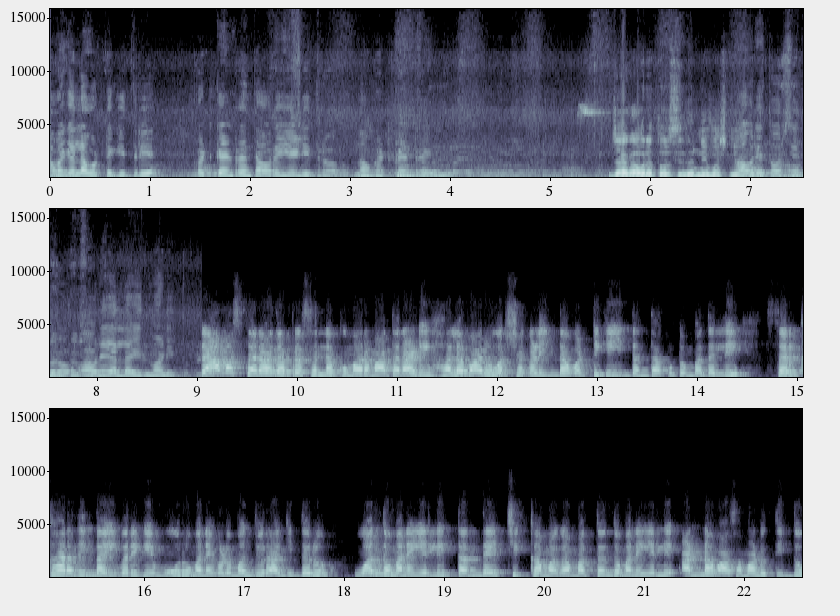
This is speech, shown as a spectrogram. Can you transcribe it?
ಅವಾಗೆಲ್ಲ ಒಟ್ಟಿಗಿದ್ರಿ ಕಟ್ಕೊಂಡ್ರಿ ಅಂತ ಅವರೇ ಹೇಳಿದ್ರು ನಾವು ಕಟ್ಕೊಂಡ್ರಿ. ಜಾಗ ಅವರೇ ತೋರಿಸಿದ್ರು ನಿಮ್ಮಷ್ಟು ಅವರೇ ತೋರಿಸಿದ್ರು ಅವರೇ ಎಲ್ಲ ಇದು ಮಾಡಿದ್ರು ಗ್ರಾಮಸ್ಥರಾದ ಪ್ರಸನ್ನ ಕುಮಾರ್ ಮಾತನಾಡಿ ಹಲವಾರು ವರ್ಷಗಳಿಂದ ಒಟ್ಟಿಗೆ ಇದ್ದಂತ ಕುಟುಂಬದಲ್ಲಿ ಸರ್ಕಾರದಿಂದ ಇವರಿಗೆ ಮೂರು ಮನೆಗಳು ಮಂಜೂರಾಗಿದ್ದರೂ ಒಂದು ಮನೆಯಲ್ಲಿ ತಂದೆ, ಚಿಕ್ಕ ಮಗ, ಮತ್ತೊಂದು ಮನೆಯಲ್ಲಿ ಅಣ್ಣ ವಾಸ ಮಾಡುತ್ತಿದ್ದು,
